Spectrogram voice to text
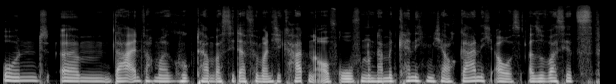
und ähm, da einfach mal geguckt haben, was die da für manche Karten aufrufen. Und damit kenne ich mich auch gar nicht aus. Also was jetzt,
